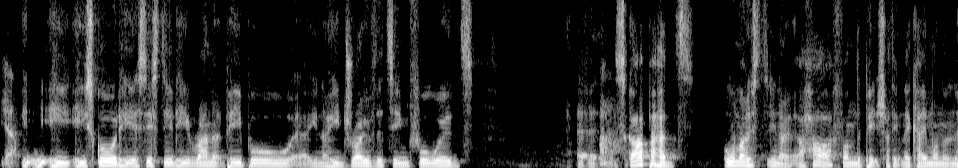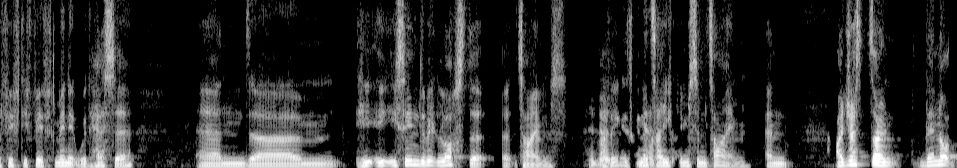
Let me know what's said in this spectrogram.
Yeah, he he, he scored, he assisted, he ran at people. Uh, you know, he drove the team forwards. Uh, Scarpa had almost, you know, a half on the pitch. I think they came on in the 55th minute with Hezze, and um, he he seemed a bit lost at, at times. I think it's going to yeah. take him some time, and I just don't. They're not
